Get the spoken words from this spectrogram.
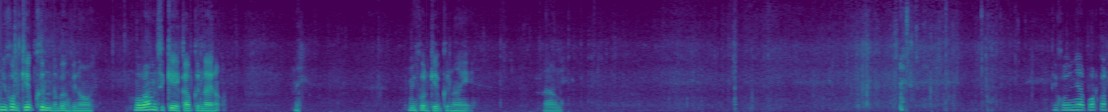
มีคนเก็บขึ้นตะเบิ่งพี่น้องเพราะว่ามันสิเกะกลับขึ้นได้เนาะนี่มีคนเก็บขึ้นให้ลังนี่เดี๋ยวขออนุญาตปลดก่อน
